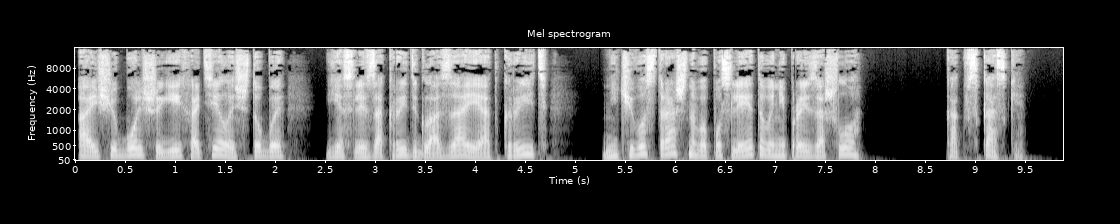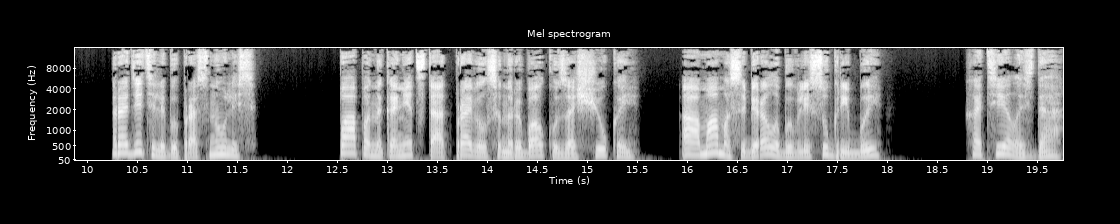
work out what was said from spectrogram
а еще больше ей хотелось, чтобы, если закрыть глаза и открыть, ничего страшного после этого не произошло. Как в сказке. Родители бы проснулись. Папа наконец-то отправился на рыбалку за щукой, а мама собирала бы в лесу грибы. Хотелось, да.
